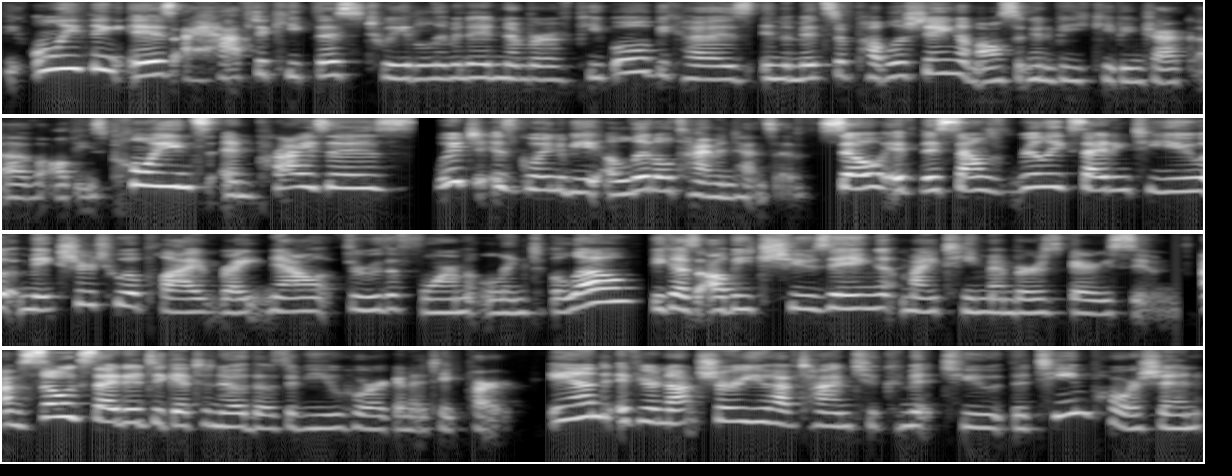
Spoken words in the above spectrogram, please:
The only thing is I have to keep this to a limited number of people because in the midst of publishing, I'm also going to be keeping track of all these points and prizes, which is going to be a little time intensive. So if this sounds really exciting to you, make sure to apply right now through the form linked below because I'll be choosing my team members very soon. I'm so excited to get to know those of you who are going to take part. And if you're not sure you have time to commit to the team portion,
